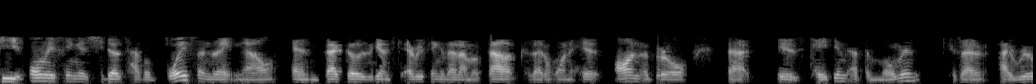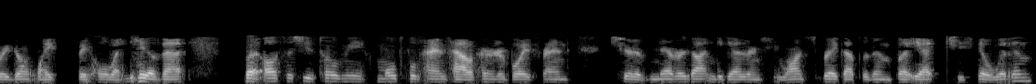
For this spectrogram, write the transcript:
The only thing is she does have a boyfriend right now and that goes against everything that I'm about because I don't want to hit on a girl that is taken at the moment because I I really don't like the whole idea of that. But also she's told me multiple times how her and her boyfriend should have never gotten together and she wants to break up with him, but yet she's still with him.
